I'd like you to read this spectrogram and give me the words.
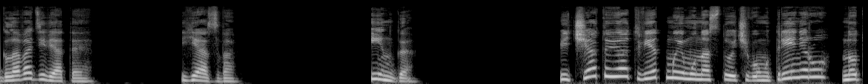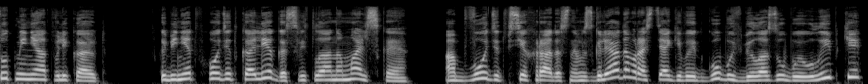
Глава девятая. Язва. Инга. Печатаю ответ моему настойчивому тренеру, но тут меня отвлекают. В кабинет входит коллега Светлана Мальская, обводит всех радостным взглядом, растягивает губы в белозубой улыбке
